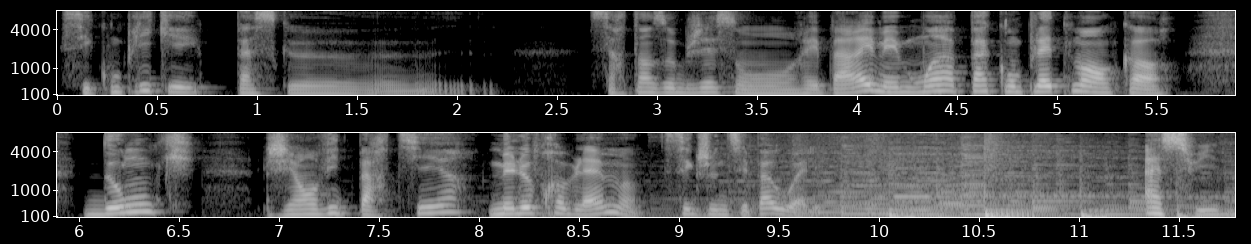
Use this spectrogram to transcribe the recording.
c'est compliqué parce que certains objets sont réparés, mais moi, pas complètement encore. Donc, j'ai envie de partir, mais le problème, c'est que je ne sais pas où aller. À suivre.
